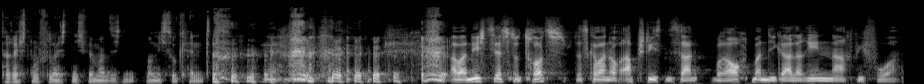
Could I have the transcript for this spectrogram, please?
per Rechnung vielleicht nicht, wenn man sich noch nicht so kennt. Aber nichtsdestotrotz, das kann man auch abschließend sagen, braucht man die Galerien nach wie vor.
